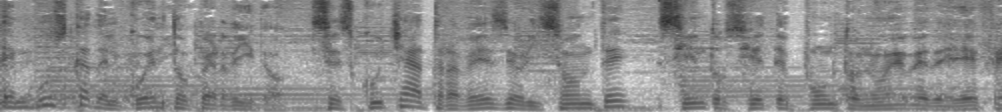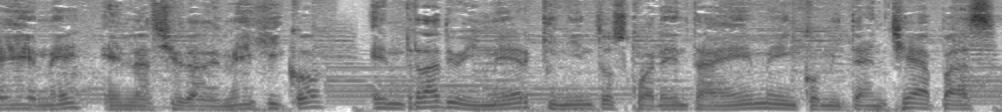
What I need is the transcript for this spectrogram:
En busca del cuento perdido. Se escucha a través de Horizonte 107.9 de FM en la Ciudad de México, en Radio Imer 540 AM en Comitán, Chiapas,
